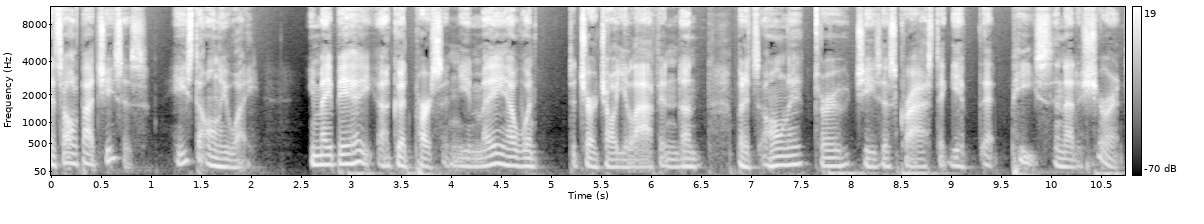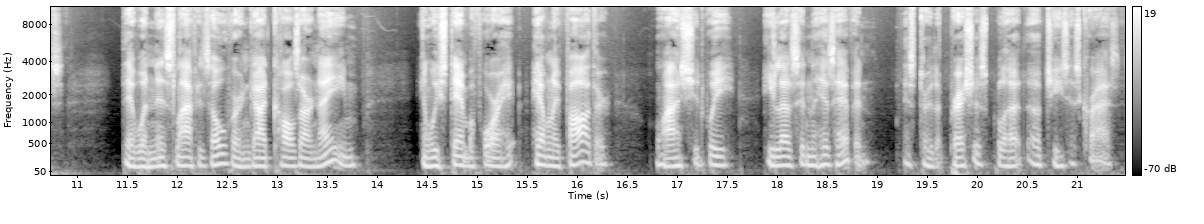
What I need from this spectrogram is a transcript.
It's all about Jesus. He's the only way. You may be a good person. You may have went to church all your life and done, but it's only through Jesus Christ that gives that peace and that assurance that when this life is over and God calls our name and we stand before our Heavenly Father, why should we? He let us into His heaven. It's through the precious blood of Jesus Christ.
